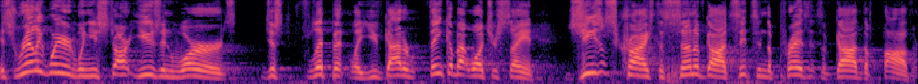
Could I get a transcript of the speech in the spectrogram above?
It's really weird when you start using words just flippantly. You've got to think about what you're saying. Jesus Christ, the Son of God, sits in the presence of God the Father.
